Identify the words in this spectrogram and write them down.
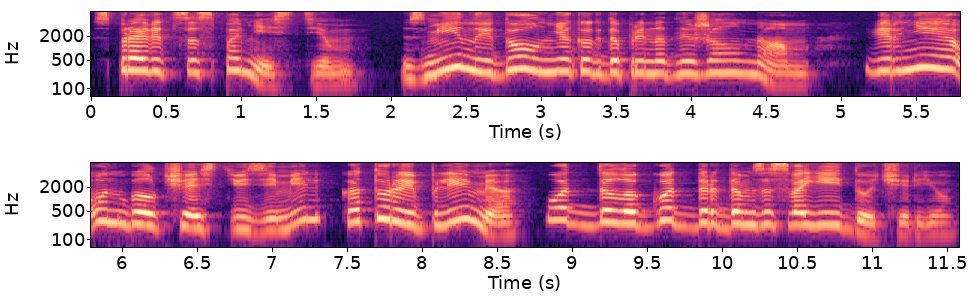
справится с поместьем. Змеиный дол некогда принадлежал нам — Вернее, он был частью земель, которые племя отдало Годдардам за своей дочерью.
